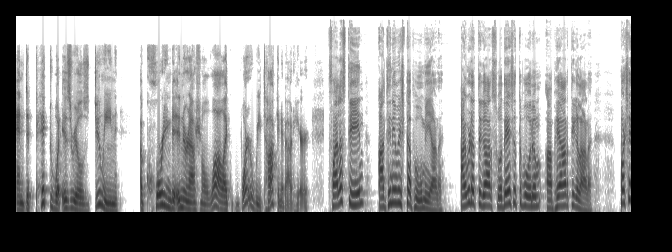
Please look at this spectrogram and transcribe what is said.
and depict what Israel's doing according to international law, like what are we talking about here? ഫലസ്തീൻ അധിനിവിഷ്ട ഭൂമിയാണ്. അവിടത്തുകാർ സ്വദേശത്ത് പോലും അഭയാർത്ഥികളാണ് പക്ഷേ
